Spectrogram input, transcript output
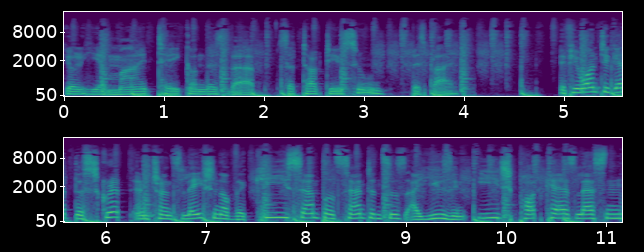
you'll hear my take on this verb. So talk to you soon. Bis bye. If you want to get the script and translation of the key sample sentences I use in each podcast lesson,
